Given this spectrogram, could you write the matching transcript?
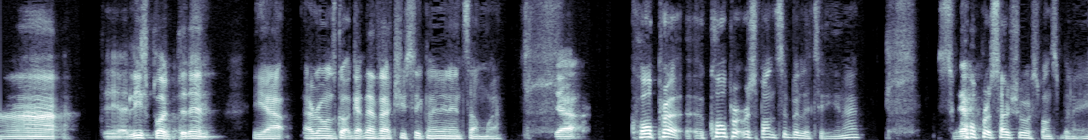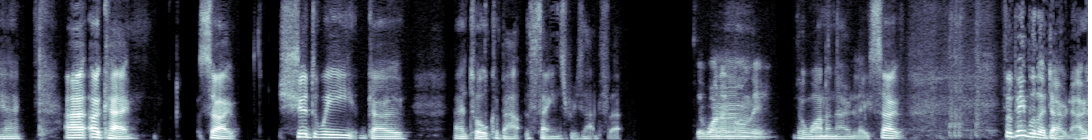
Ah, they at least plugged it in. yeah. Everyone's got to get their virtue signaling in somewhere. Yeah. Corporate uh, corporate responsibility, you know, Yeah. corporate social responsibility. Yeah. Uh, okay, so should we go and talk about the Sainsbury's advert? The one and only. the one and only. So, for people that don't know,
